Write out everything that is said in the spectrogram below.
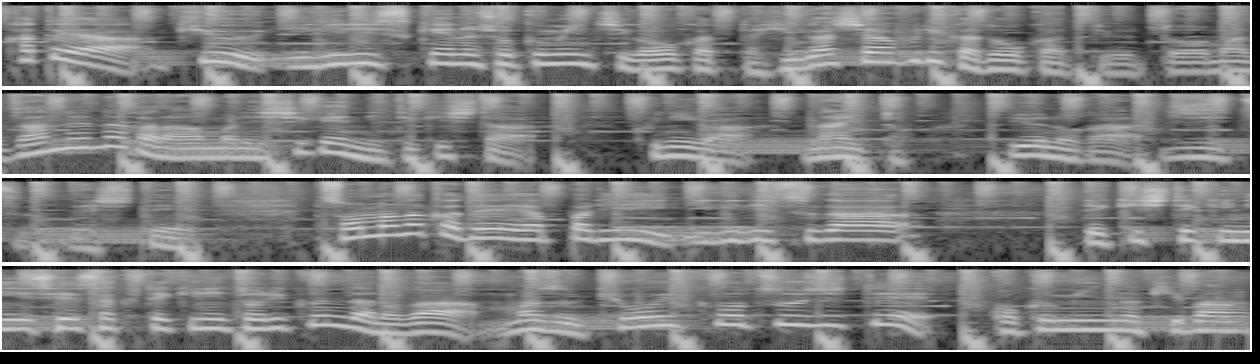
かたや旧イギリス系の植民地が多かった東アフリカどうかっていうと、まあ、残念ながらあんまり資源に適した国がないというのが事実でしてそんな中でやっぱりイギリスが歴史的に政策的に取り組んだのがまず教育を通じて国民の基盤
